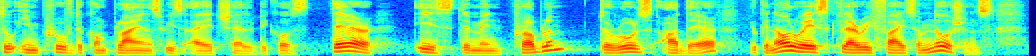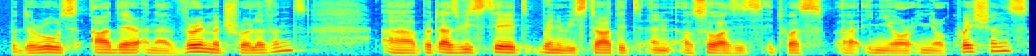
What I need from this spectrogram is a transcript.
to improve the compliance with IHL because there is the main problem. The rules are there. You can always clarify some notions, but the rules are there and are very much relevant. Uh, but as we said when we started, and also as it was uh, in your in your questions,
